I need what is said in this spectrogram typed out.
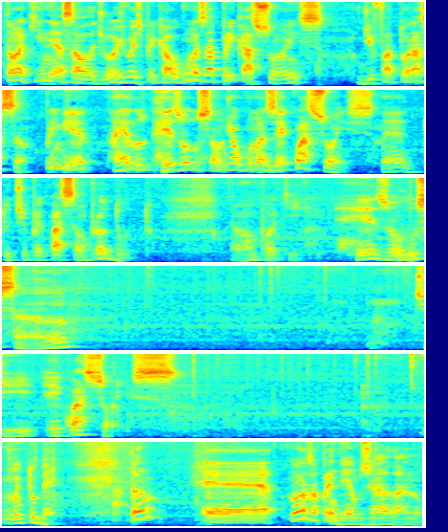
Então aqui nessa aula de hoje vou explicar algumas aplicações de fatoração. Primeiro, a resolução de algumas equações, né, do tipo equação produto. Então vamos por aqui, resolução de equações. Muito bem. Então, é, nós aprendemos já lá no,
